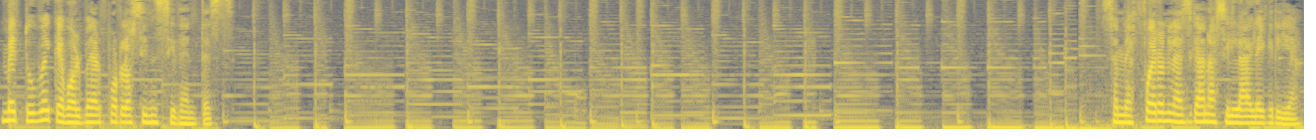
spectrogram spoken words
Me tuve que volver por los incidentes. Se me fueron las ganas y la alegría.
